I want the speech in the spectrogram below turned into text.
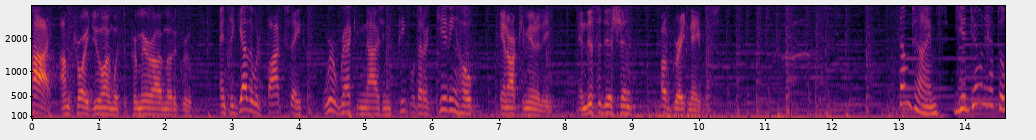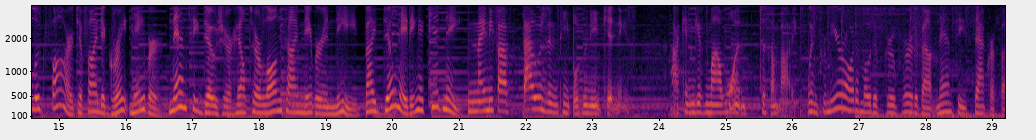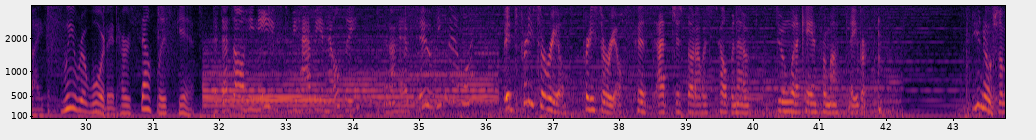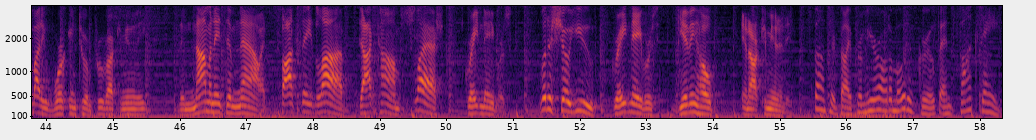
Hi, I'm Troy Duhon with the Premier Automotive Group, and together with Fox 8, we're recognizing people that are giving hope in our community in this edition of Great Neighbors. Sometimes you don't have to look far to find a great neighbor. Nanci Dozier helped her longtime neighbor in need by donating a kidney. 95,000 people who need kidneys. I can give my one to somebody. When Premier Automotive Group heard about Nanci's sacrifice, we rewarded her selfless gift. If that's all he needs to be happy and healthy, and I have two, he can have one. It's pretty surreal, pretty surreal, because I just thought I was helping out, doing what I can for my neighbor. Do you know somebody working to improve our community? Then nominate them now at fox8live.com slash great neighbors. Let us show you great neighbors giving hope in our community. Sponsored by Premier Automotive Group and Fox 8.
